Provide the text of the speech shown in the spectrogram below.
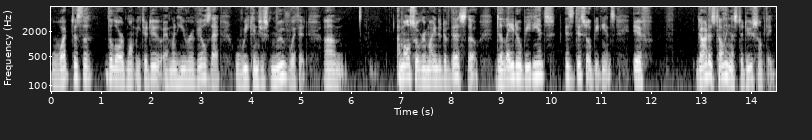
what does the the Lord want me to do? And when He reveals that, we can just move with it. Um, I'm also reminded of this, though delayed obedience is disobedience. If God is telling us to do something,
